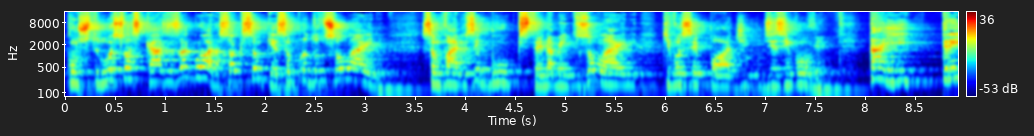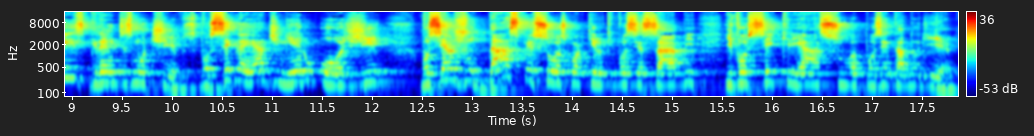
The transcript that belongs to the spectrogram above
construa suas casas agora. Só que são o quê? São produtos online. São vários e-books, treinamentos online que você pode desenvolver. Tá aí três grandes motivos. Você ganhar dinheiro hoje você ajudar as pessoas com aquilo que você sabe e você criar a sua aposentadoria.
